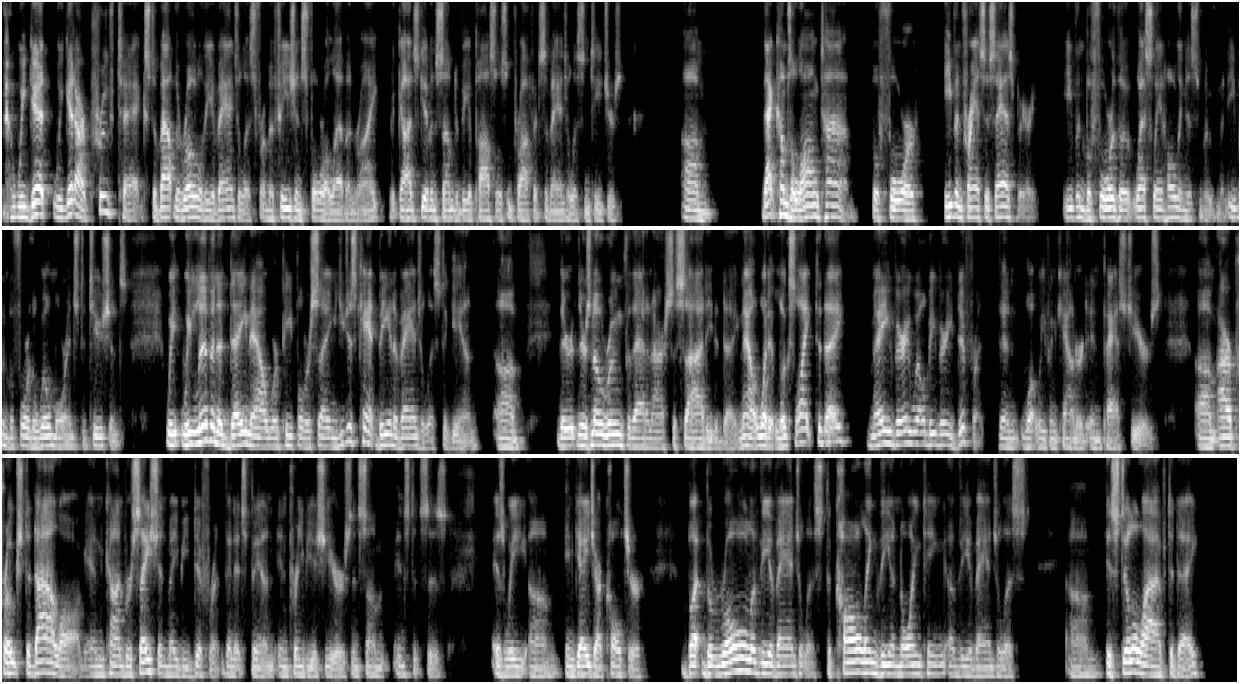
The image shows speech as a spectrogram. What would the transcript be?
we get we get our proof text about the role of the evangelist from Ephesians 4:11, right? That God's given some to be apostles and prophets, evangelists and teachers. Um, that comes a long time before even Francis Asbury, even before the Wesleyan Holiness Movement, even before the Wilmore institutions. We, we live in a day now where people are saying, you just can't be an evangelist again. Um, there, there's no room for that in our society today. Now, what it looks like today may very well be very different than what we've encountered in past years um, our approach to dialogue and conversation may be different than it's been in previous years in some instances as we um, engage our culture. But the role of the evangelist, the calling, the anointing of the evangelist um, is still alive today.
